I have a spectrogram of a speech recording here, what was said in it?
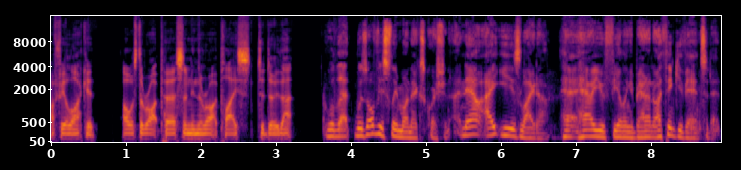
I feel like it. I was the right person in the right place to do that. Well, that was obviously my next question. Now, eight years later, how, how are you feeling about it? I think you've answered it.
